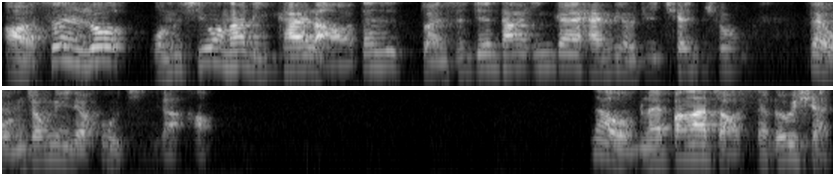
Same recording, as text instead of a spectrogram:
啊，虽然说我们希望他离开了啊，但是短时间他应该还没有去迁出在我们中立的户籍了哈、那我们来帮他找 solution。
